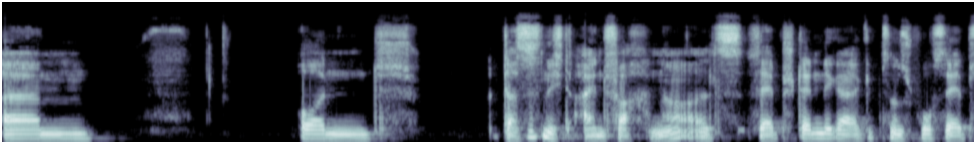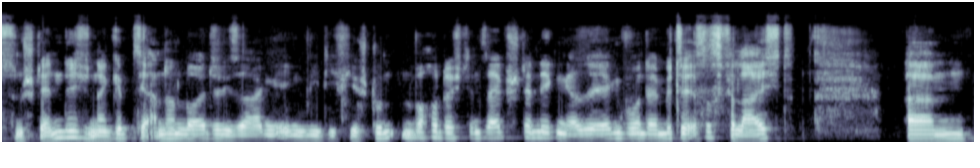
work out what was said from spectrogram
Ähm, und das ist nicht einfach. Ne? Als Selbstständiger gibt es einen Spruch selbst und ständig und dann gibt es ja andere Leute, die sagen irgendwie die Vier-Stunden-Woche durch den Selbstständigen. Also irgendwo in der Mitte ist es vielleicht. Ähm,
